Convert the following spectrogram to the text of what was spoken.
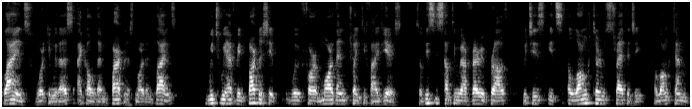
clients working with us. I call them partners more than clients, which we have been partnership with for more than 25 years. So this is something we are very proud, which is it's a long-term strategy, a long-term,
